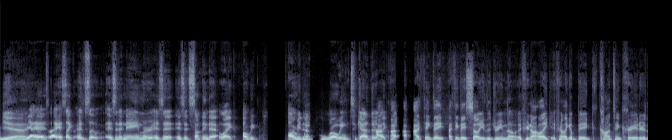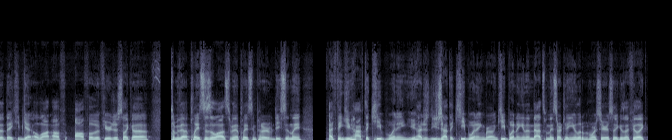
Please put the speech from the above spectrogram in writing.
Yeah, yeah, it's like it's like it's is it a name or is it is it something that like are we are mean, we uh, growing together I, like I, I- I think they I think they sell you the dream though. If you're not like if you're not like a big content creator that they could get a lot off off of, if you're just like a somebody that places a lot, somebody that plays competitive decently, I think you have to keep winning. You have just you just have to keep winning, bro, and keep winning, and then that's when they start taking you a little bit more seriously. Because I feel like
